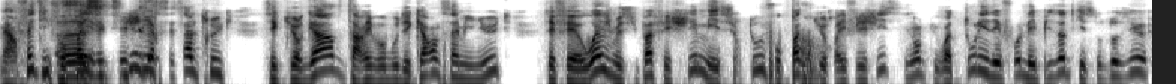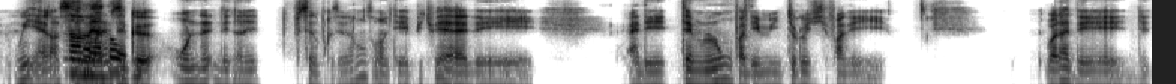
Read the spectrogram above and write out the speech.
Mais en fait, il faut Euh, pas y réfléchir, c'est ça le truc. C'est que tu regardes, t'arrives au bout des 45 minutes, t'es fait ouais, je me suis pas fait chier, mais surtout, il faut pas que tu réfléchisses, sinon tu vois tous les défauts de l'épisode qui sautent aux yeux. Oui, alors c'est c'est que on dans les scènes précédentes, on était habitué à des à des thèmes longs, enfin des mythologies, enfin des voilà des des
